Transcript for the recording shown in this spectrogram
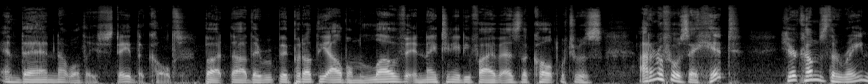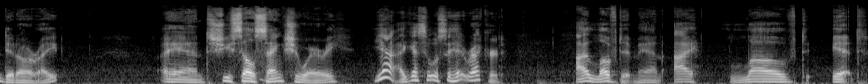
and then well they stayed the cult but uh, they they put out the album love in 1985 as the cult which was i don't know if it was a hit. Here comes the rain did all right. And she sells sanctuary. Yeah i guess it was a hit record. I loved it man. I loved it.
